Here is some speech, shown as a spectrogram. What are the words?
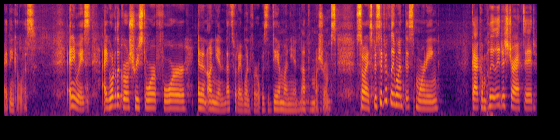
I think it was. Anyways, I go to the grocery store for and an onion. That's what I went for. It was a damn onion, not the mushrooms. So I specifically went this morning, got completely distracted,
